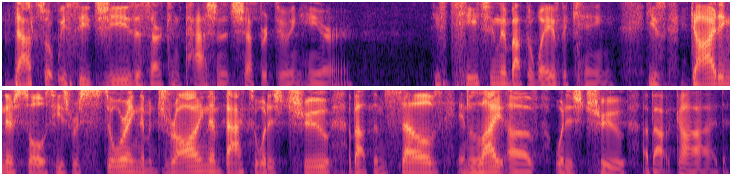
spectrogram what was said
That's what we see Jesus, our compassionate shepherd, doing here. He's teaching them about the way of the king. He's guiding their souls. He's restoring them and drawing them back to what is true about themselves in light of what is true about God.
